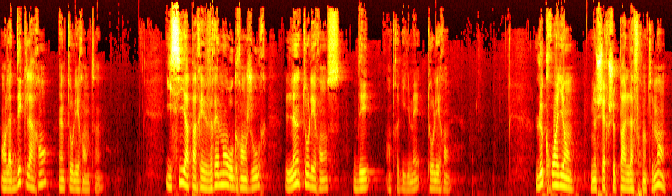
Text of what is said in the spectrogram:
en la déclarant intolérante. Ici apparaît vraiment au grand jour l'intolérance des entre guillemets tolérants. Le croyant ne cherche pas l'affrontement,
